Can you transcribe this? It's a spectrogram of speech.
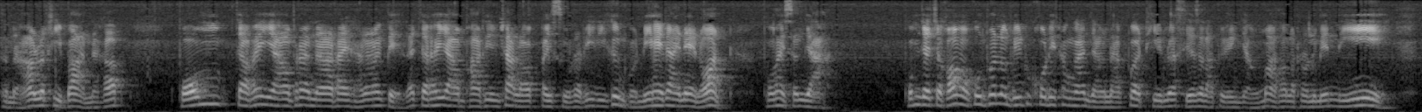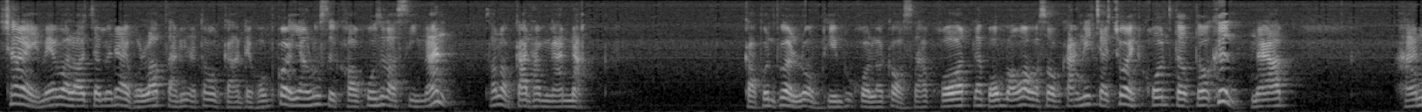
สนามและที่บ้านนะครับ ผมจะพยายามพัฒนาในฐานะนักเตะและจะพยายามพาทีมชาติเราไปสู่ระดับที่ดีขึ้นกว่านี้ให้ได้แน่นอน ผมให้สัญญา ผมอยากจะขอขอบคุณเพื่อนร่วมทีมทุกคนที่ทำงานอย่างหนักเพื่อทีมและเสียสละตัวเองอย่างมากสำหรับทัวร์นาเมนต์นี้ ใช่แม้ว่าเราจะไม่ได้ผลลัพธ์ตามที่เราต้องการ แต่ผมก็ยังรู้สึกขอบคุณสำหรับสิ่งนั้นสำหรับการทำงานหนัก กับเพื่อนๆร่วมทีมทุกคนแล้วก็สตาฟโค้ชและผมหวังว่าประสบการณ์นี้จะช่วยคนเติบโตขึ้นนะครับซน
